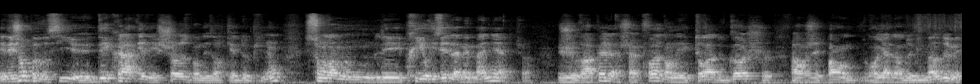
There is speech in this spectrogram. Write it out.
et des gens peuvent aussi euh, déclarer des choses dans des enquêtes d'opinion, sans les prioriser de la même manière. Tu vois. Je rappelle à chaque fois dans l'électorat de gauche, alors j'ai pas regardé en 2022, mais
